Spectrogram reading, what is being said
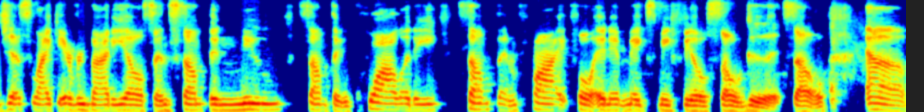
just like everybody else and something new, something quality, something prideful, and it makes me feel so good. So uh,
